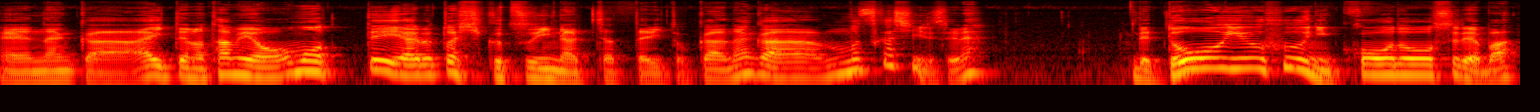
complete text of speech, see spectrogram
えー、なんか相手のためを思ってやると卑屈になっちゃったりとか。なんか難しいですよね。でどういうふうに行動すれば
